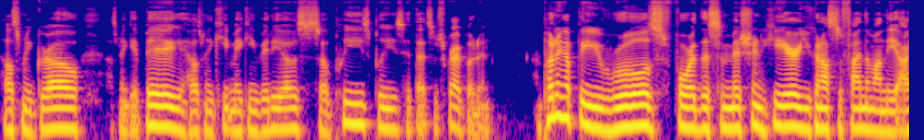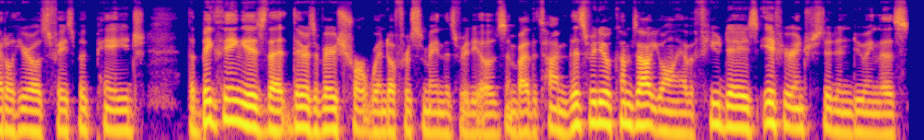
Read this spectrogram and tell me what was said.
helps me grow, helps me get big, helps me keep making videos. So please, please hit that subscribe button. I'm putting up the rules for the submission here. You can also find them on the Idle Heroes Facebook page. The big thing is that there's a very short window for submitting these videos, and by the time this video comes out, you only have a few days if you're interested in doing this.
